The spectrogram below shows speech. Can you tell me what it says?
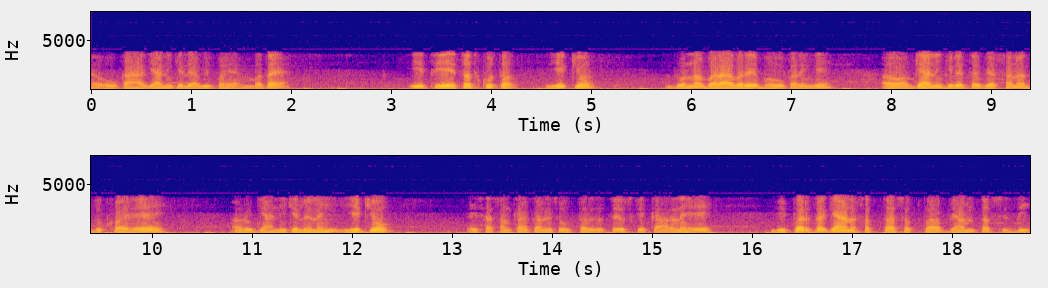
वो कहा ज्ञानी के लिए अभी बताया। इति कुत ये क्यों? दोनों बराबर है भोग करेंगे। और अज्ञानी के लिए तो व्यसन दुख है और ज्ञानी के लिए नहीं ये क्यों? ऐसा शंका करने से उत्तर देते उसके कारण है। विपरीत ज्ञान सत्ता सत्ताभ्याम तब सिद्धि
